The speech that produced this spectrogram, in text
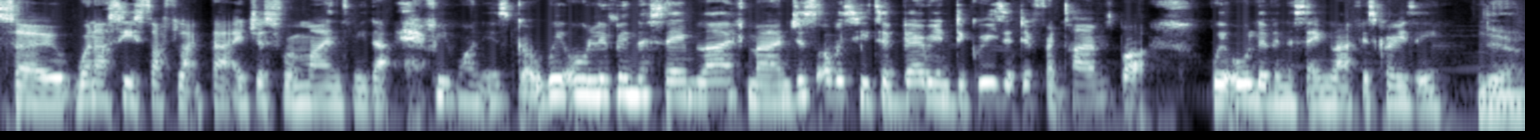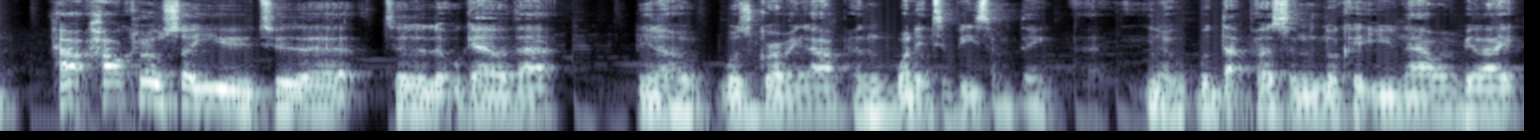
so when I see stuff like that, it just reminds me that everyone is go. We're all live in the same life, man. Just obviously to varying degrees at different times, but we're all living the same life. It's crazy. Yeah. How how close are you to the to the little girl that you know was growing up and wanted to be something? You know, would that person look at you now and be like,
